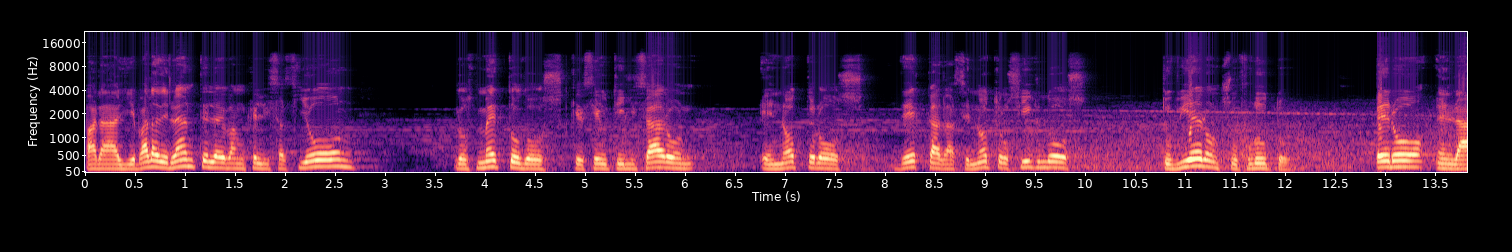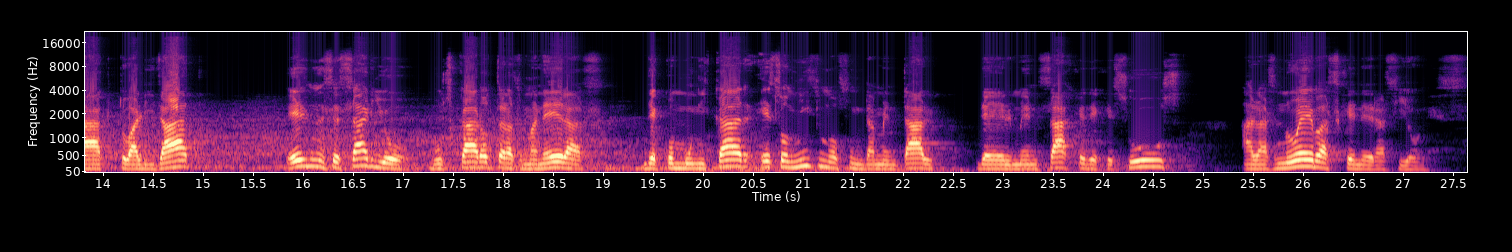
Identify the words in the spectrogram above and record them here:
para llevar adelante la evangelización, los métodos que se utilizaron en otras décadas, en otros siglos, tuvieron su fruto. Pero en la actualidad es necesario buscar otras maneras de comunicar eso mismo fundamental del mensaje de Jesús a las nuevas generaciones.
